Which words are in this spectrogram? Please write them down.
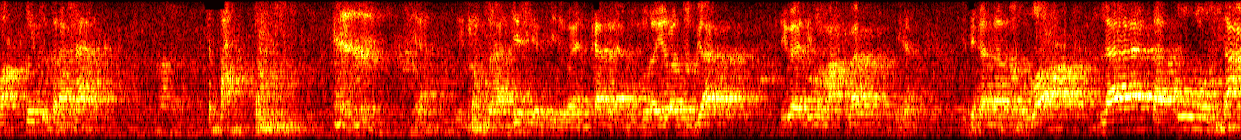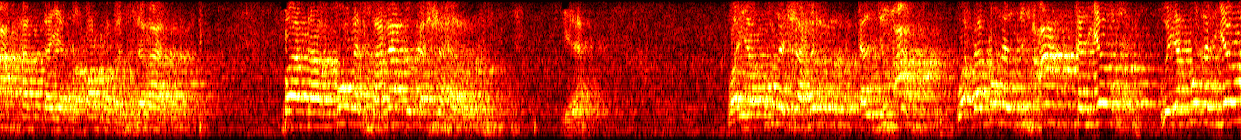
Waktu itu terasa cepat. Ya ini hadis yang diriwayatkan oleh Abu Hurairah juga. Riwayat Imam Ahmad ya. Jadi kata Rasulullah la taqumu sa'at hatta yataqarrab az-zaman. Wa taqulu as-sanatu kasyahr ya. Wa yakuna syahr kal jum'ah wa takuna al jum'ah kal yawm wa yakuna al yawm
